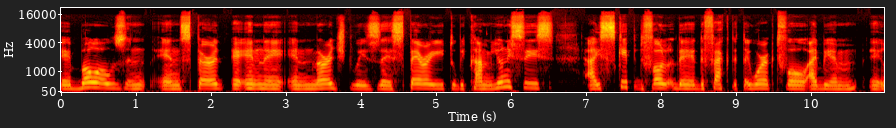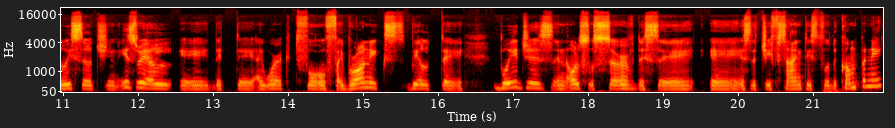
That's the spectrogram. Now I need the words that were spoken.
uh, Burroughs and and, spared, uh, and, uh, and merged with uh, Sperry to become Unisys. I skipped the, the, fact that I worked for IBM uh, Research in Israel, that I worked for Fibronics, built bridges and also served as, as the chief scientist for the company.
